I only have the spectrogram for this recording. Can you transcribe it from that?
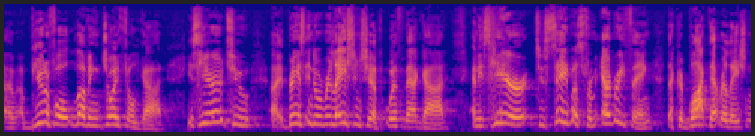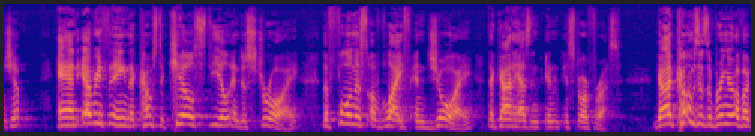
a, a beautiful, loving, joy-filled God. He's here to uh, bring us into a relationship with that God. And He's here to save us from everything that could block that relationship and everything that comes to kill, steal, and destroy the fullness of life and joy that God has in, in, in store for us. God comes as a bringer of, a,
